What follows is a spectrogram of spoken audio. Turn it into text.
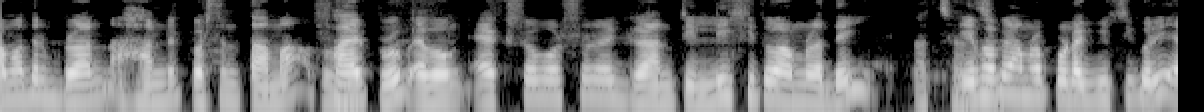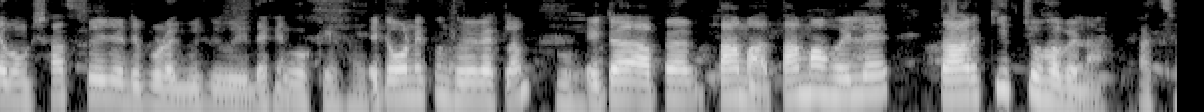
আমাদের ব্র্যান্ড হান্ড্রেড পার্সেন্ট তামা ফায়ার প্রুফ এবং একশো বছরের গ্যারান্টি লিখিত আমরা দেই। আচ্ছা এভাবে আমরা প্রোডাক্ট বিক্রি করি এবং সাশ্রয়ী রেটে প্রোডাক্ট বিক্রি করি। দেখেন ওকে এটা অনেকক্ষণ ধরে রাখলাম। এটা আপনার তামা তামা হইলে তার কিচ্ছু হবে না। আচ্ছা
